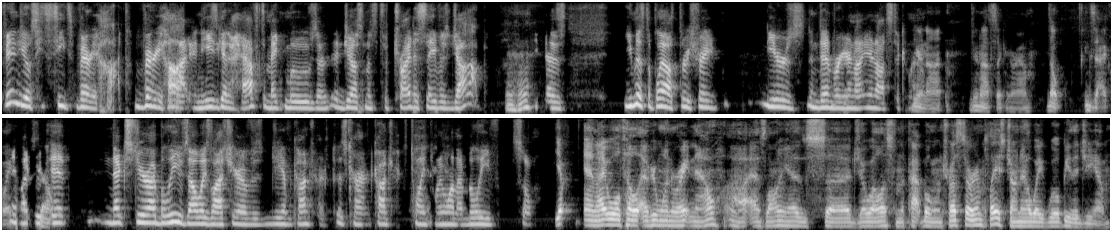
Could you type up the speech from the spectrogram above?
Fangio's seat's very hot, very hot, and he's going to have to make moves or adjustments to try to save his job Mhm. because you missed the playoff three straight years in Denver. You're not, you're not sticking around. you're not. You're not sticking around. Nope. Exactly. And like we So- did next year, I believe, is always last year of his GM contract, his current contract, 2021, I believe. So Yep, and I will tell everyone right now, uh, as long as uh, Joe Ellis and the Pat Bowlen Trust are in place, John Elway will be the GM.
